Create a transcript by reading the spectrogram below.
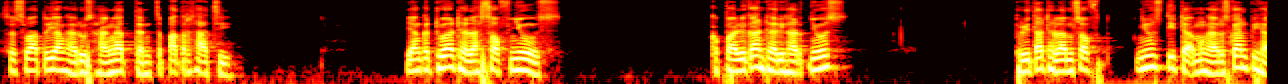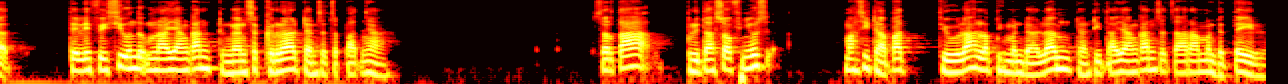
sesuatu yang harus hangat dan cepat tersaji. Yang kedua adalah soft news. Kebalikan dari hard news, Berita dalam soft news tidak mengharuskan pihak televisi untuk menayangkan dengan segera dan secepatnya. Serta berita soft news masih dapat diolah lebih mendalam dan ditayangkan secara mendetail.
